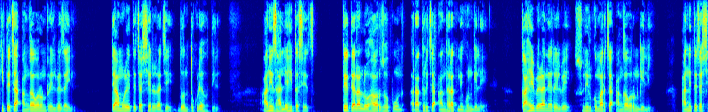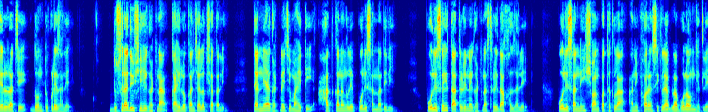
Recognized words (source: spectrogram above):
की त्याच्या अंगावरून रेल्वे जाईल. त्यामुळे त्याच्या शरीराचे दोन तुकडे होतील. आणि झालेही तसेच. ते त्याला लोहावर झोपून रात्रीच्या अंधारात निघून गेले. काही वेळाने रेल्वे सुनील कुमारच्या अंगावरून गेली आणि त्याच्या शरीराचे दोन तुकडे झाले. दुसऱ्या दिवशी ही घटना काही लोकांच्या लक्षात आली. त्यांनी या घटनेची माहिती हातकणंगले पोलिसांना दिली. पोलिसही तातडीने घटनास्थळी दाखल झाले. पोलिसांनी शॉन पथकला आणि फॉरेन्सिक लॅबला बोलावून घेतले.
